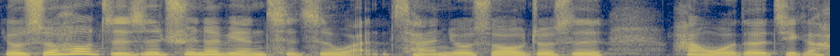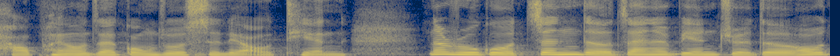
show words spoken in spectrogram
有时候只是去那边吃吃晚餐，有时候就是和我的几个好朋友在工作室聊天。那如果真的在那边觉得哦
